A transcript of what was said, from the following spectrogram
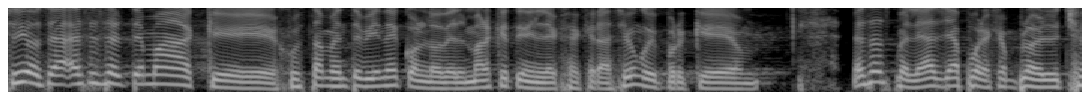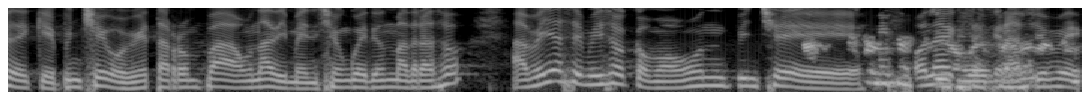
Sí, o sea, ese es el tema que justamente viene con lo del marketing y la exageración, güey, porque um, esas peleas ya, por ejemplo, el hecho de que pinche Gogeta rompa una dimensión, güey, de un madrazo, a mí ya se me hizo como un pinche... hizo una exageración, güey.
